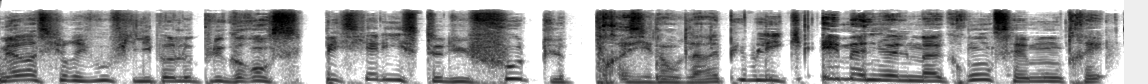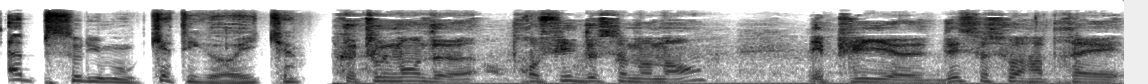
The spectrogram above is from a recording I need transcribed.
Mais rassurez-vous, Philippe, le plus grand spécialiste du foot, le président de la République, Emmanuel Macron, s'est montré absolument catégorique. que tout le monde profite de ce moment. Et puis, euh, dès ce soir après,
